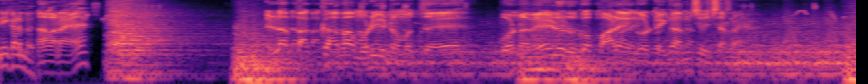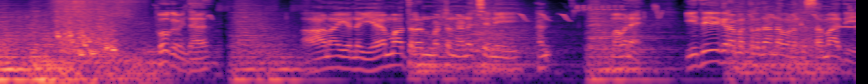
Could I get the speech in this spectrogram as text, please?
நீ கிளம்பு. நான் வரேன். எல்லாம் பக்காவா முடிவிட்டோம் முத்து. உன்னை வேலூருக்கோ பாளையங்கோட்டைக்கோ அமுச்சு வச்சிடுறேன். போ கோவிந்தா ஆனா என்னை ஏமாத்துறன்னு மட்டும் நினைச்ச நீ. மவனே இதே கிராமத்துல தாண்டா உனக்கு சமாதி.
